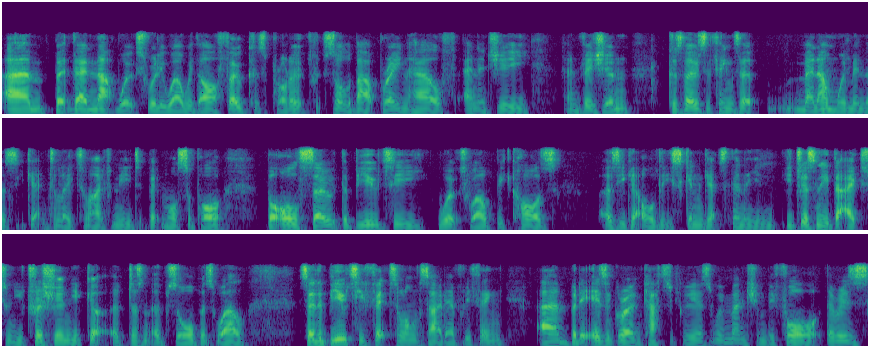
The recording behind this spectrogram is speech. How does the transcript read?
Um, but then that works really well with our focus product, which is all about brain health, energy, and vision, because those are things that men and women, as you get into later life, need a bit more support. But also the beauty works well because as you get older, your skin gets thinner. You, you just need that extra nutrition. Your gut doesn't absorb as well. So the beauty fits alongside everything. Um, but it is a growing category, as we mentioned before. There is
